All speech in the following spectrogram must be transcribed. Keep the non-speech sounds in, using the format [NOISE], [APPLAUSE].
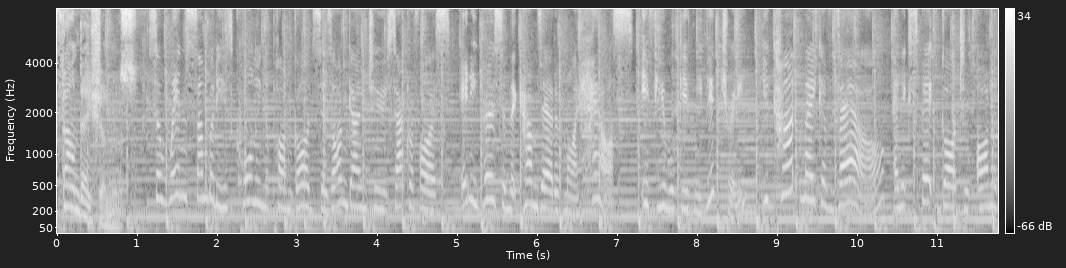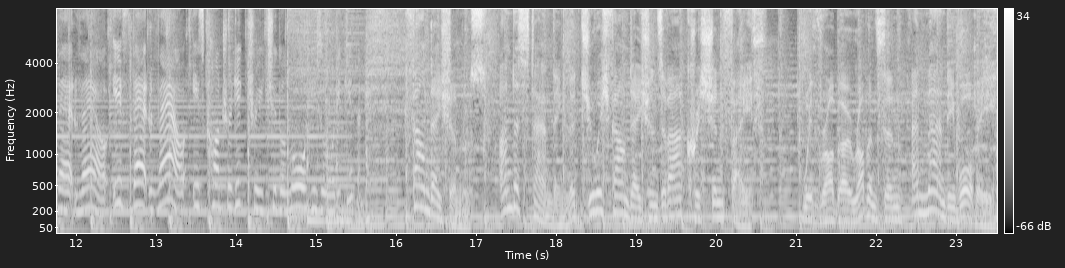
Foundations. So when somebody is calling upon God says, I'm going to sacrifice any person that comes out of my house if you will give me victory, you can't make a vow and expect God to honour that vow if that vow is contradictory to the law he's already given. Foundations. Understanding the Jewish foundations of our Christian faith. With Robbo Robinson and Mandy Warby.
